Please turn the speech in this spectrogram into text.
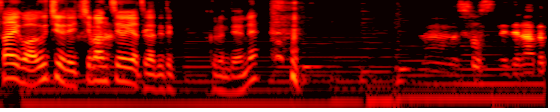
最後は宇宙で一番強いやつが出てくるんだよね。うん、そうですね。で、なんか、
